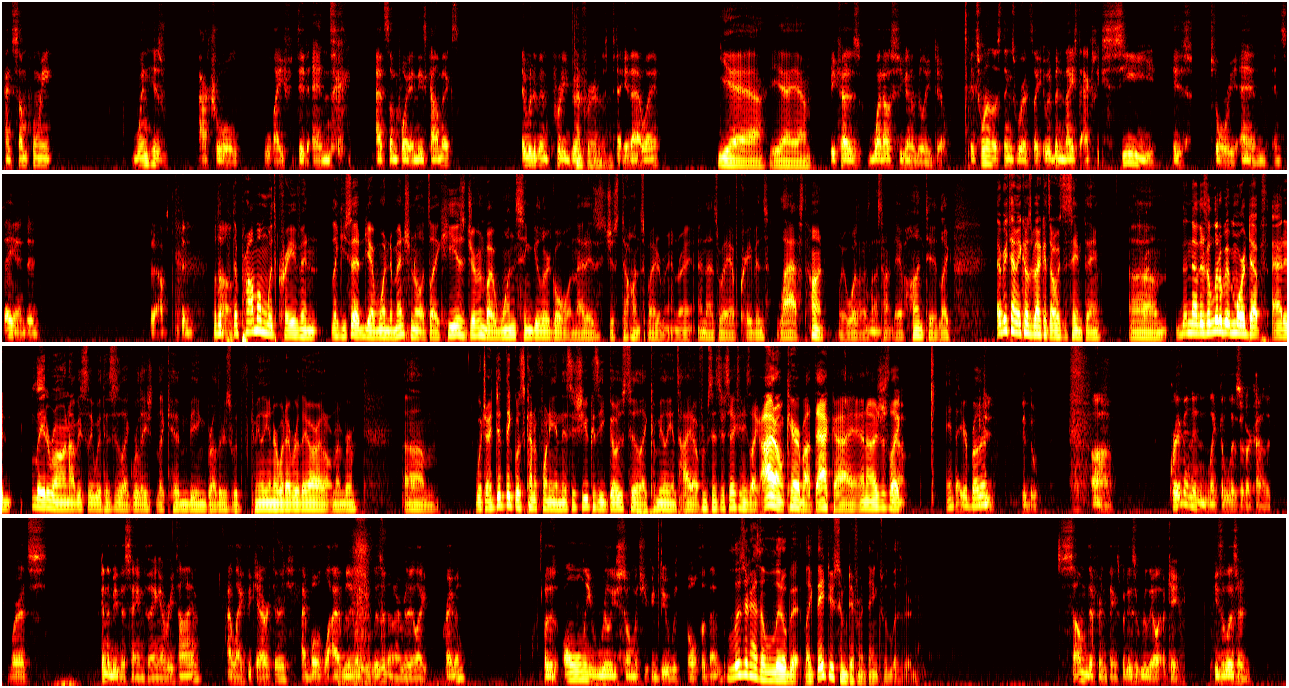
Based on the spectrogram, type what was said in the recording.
at some point, when his actual life did end, at some point in these comics, it would have been pretty good for him to stay that way Yeah, yeah, yeah. because what else are you gonna really do? it's one of those things where it's like it would have been nice to actually see his story end and stay ended, but obviously it didn't. Well, the, Um, the problem with Kraven, like you said, yeah, one dimensional. It's like he is driven by one singular goal, and that is just to hunt Spider Man, right? And that's why they have Kraven's last hunt, but it wasn't his last hunt. They have hunted. Like every time he comes back, it's always the same thing. Um, th- now there's a little bit more depth added later on, obviously with his like relation, like him being brothers with Chameleon or whatever they are. I don't remember. Um, which I did think was kind of funny in this issue because he goes to like Chameleon's hideout from Sinister Six, and he's like, "I don't care about that guy," and I was just like, "Ain't that your brother?" Did, did the uh, Kraven and like the Lizard are kind of where it's gonna be the same thing every time. I like the characters. I both I really like the Lizard and I really like Kraven. But there's only really so much you can do with both of them. Lizard has a little bit like they do some different things with Lizard. Some different things, but is it really okay? He's a lizard.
